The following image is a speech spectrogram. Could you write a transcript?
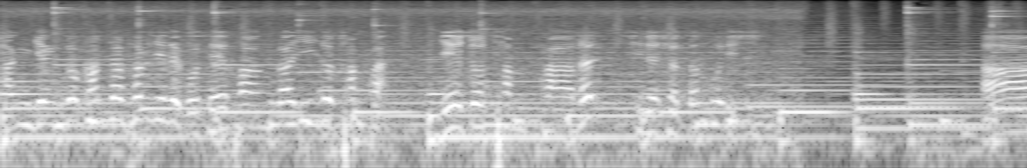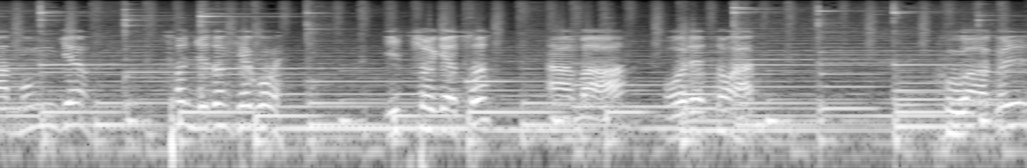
한경도 감사사를 지내고 대상과 이조 참판 예조 참판을 지내셨던 분이십니다. 아 문경 선주동 계곡 이쪽에서 아마 오랫동안 후학을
